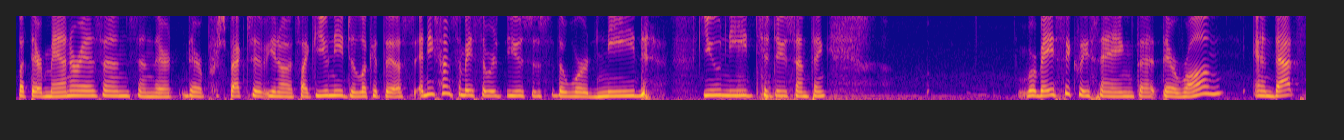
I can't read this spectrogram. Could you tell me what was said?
but their mannerisms and their, their perspective, you know, it's like, You need to look at this. Anytime somebody uses the word need, you need to do something, we're basically saying that they're wrong and that's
